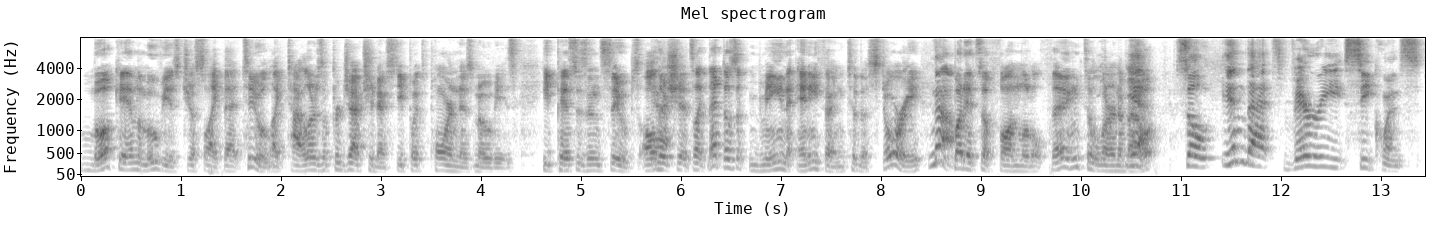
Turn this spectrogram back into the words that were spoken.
book and the movie is just like that too. Like Tyler's a projectionist. He puts porn in his movies. He pisses in soups. All Yeah. this shit. It's like that doesn't mean anything to the story. No. But it's a fun little thing to learn Yeah. about. So in that very sequence,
